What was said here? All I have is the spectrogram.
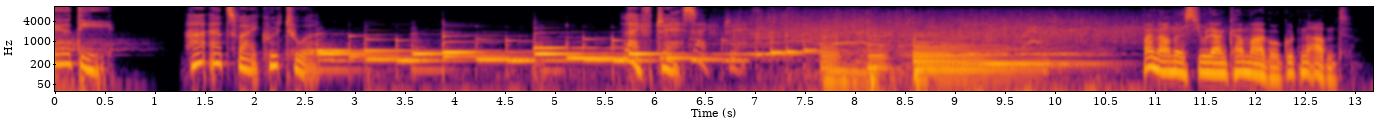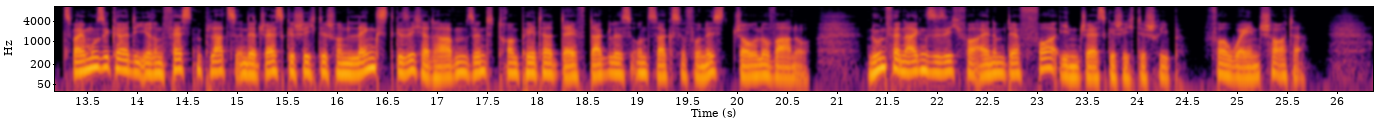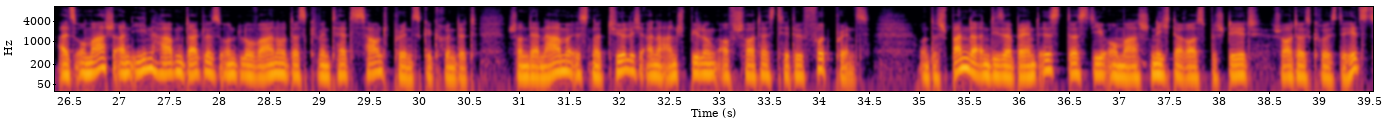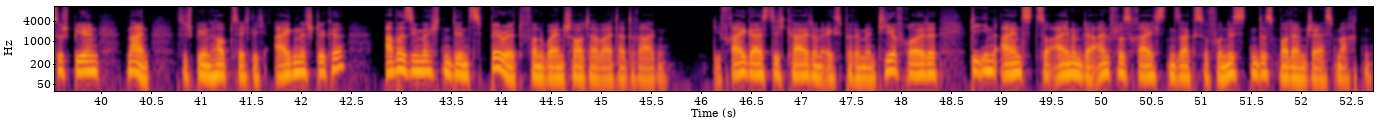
ARD HR2 Kultur Live Jazz Mein Name ist Julian Camargo. Guten Abend. Zwei Musiker, die ihren festen Platz in der Jazzgeschichte schon längst gesichert haben, sind Trompeter Dave Douglas und Saxophonist Joe Lovano. Nun verneigen sie sich vor einem, der vor ihnen Jazzgeschichte schrieb, vor Wayne Shorter. Als Hommage an ihn haben Douglas und Lovano das Quintett Soundprints gegründet. Schon der Name ist natürlich eine Anspielung auf Shorters Titel Footprints. Und das Spannende an dieser Band ist, dass die Hommage nicht daraus besteht, Shorters größte Hits zu spielen. Nein, sie spielen hauptsächlich eigene Stücke, aber sie möchten den Spirit von Wayne Shorter weitertragen. Die Freigeistigkeit und Experimentierfreude, die ihn einst zu einem der einflussreichsten Saxophonisten des Modern Jazz machten.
